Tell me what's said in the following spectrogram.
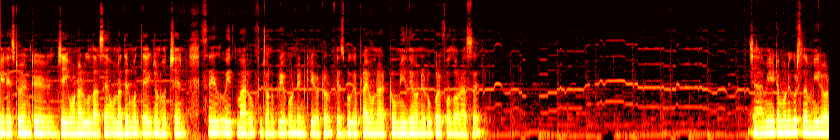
এই রেস্টুরেন্টের যেই ওনারগুলো আছে, ওনাদের মধ্যে একজন হচ্ছেন সেল উইথ মারুফ জনপ্রিয় কন্টেন্ট ক্রিয়েটর ফেসবুকে প্রায় ওনার টু মিলিয়নের উপরে ফলোয়ার আছে। আচ্ছা আমি এটা মনে করছিলাম মিরর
